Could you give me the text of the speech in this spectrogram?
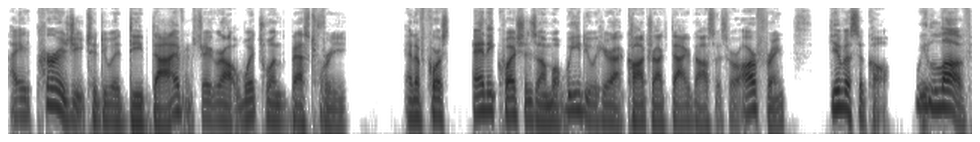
I encourage you to do a deep dive and figure out which one's best for you. And of course, any questions on what we do here at Contract Diagnostics or offering, give us a call. We love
